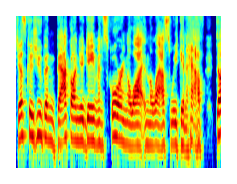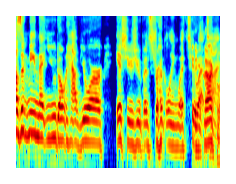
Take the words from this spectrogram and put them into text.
just because you've been back on your game and scoring a lot in the last week and a half doesn't mean that you don't have your issues you've been struggling with too Exactly.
